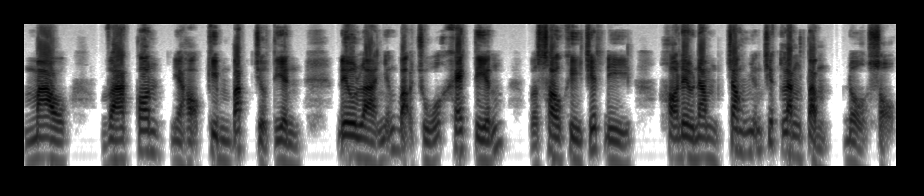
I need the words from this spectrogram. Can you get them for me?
Mao và con nhà họ Kim Bắc Triều Tiên đều là những bạo chúa khét tiếng và sau khi chết đi họ đều nằm trong những chiếc lăng tẩm đổ sộ.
